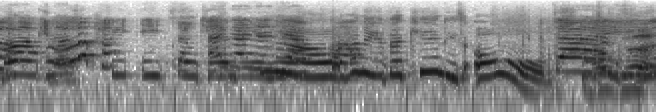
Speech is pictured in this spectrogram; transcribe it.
Mom, can I eat some candy? No, honey, the candy's old. Smells oh, good.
